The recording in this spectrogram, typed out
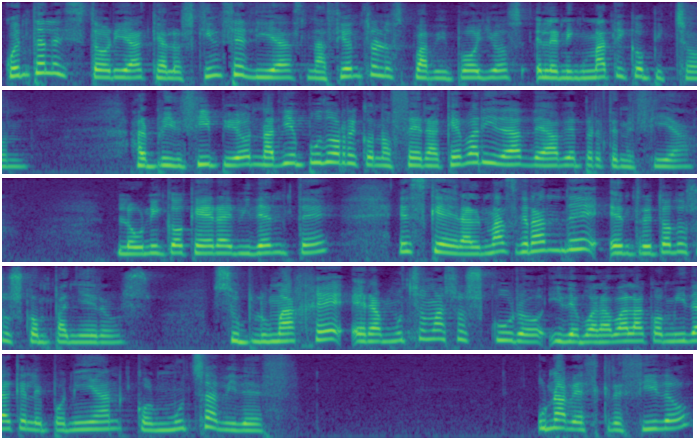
Cuenta la historia que a los quince días nació entre los pavipollos el enigmático pichón. Al principio nadie pudo reconocer a qué variedad de ave pertenecía. Lo único que era evidente es que era el más grande entre todos sus compañeros. Su plumaje era mucho más oscuro y devoraba la comida que le ponían con mucha avidez. Una vez crecido,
